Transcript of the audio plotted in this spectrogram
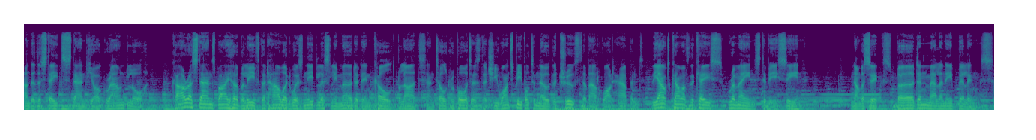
under the state's Stand Your Ground law. Kara stands by her belief that Howard was needlessly murdered in cold blood and told reporters that she wants people to know the truth about what happened. The outcome of the case remains to be seen. Number 6. Byrd and Melanie Billings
